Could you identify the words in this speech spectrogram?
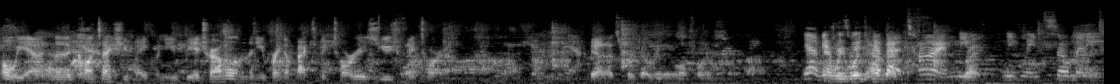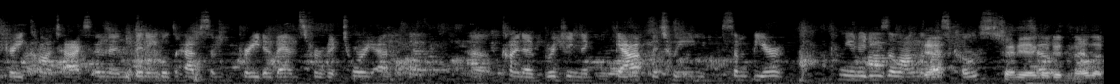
Oh yeah, and the contacts you make when you beer travel and then you bring them back to Victoria is huge for Victoria. yeah, that's worked out really well for us. Yeah, And we because we've had have that time. We've, Right. we've made so many great contacts and then been able to have some great events for Victoria, um, kind of bridging the gap between some beer communities along the Yeah. west coast. San Diego So- didn't know that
